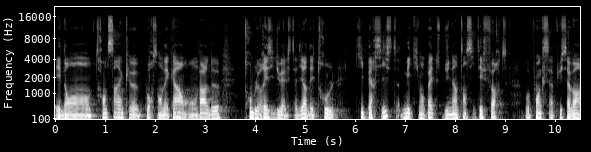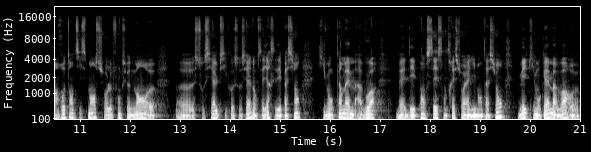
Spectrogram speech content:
Et dans 35% des cas, on parle de troubles résiduels, c'est-à-dire des troubles qui persistent, mais qui vont pas être d'une intensité forte au point que ça puisse avoir un retentissement sur le fonctionnement euh, euh, social, psychosocial. Donc, c'est-à-dire que c'est des patients qui vont quand même avoir ben, des pensées centrées sur l'alimentation, mais qui vont quand même avoir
